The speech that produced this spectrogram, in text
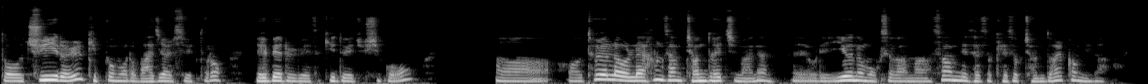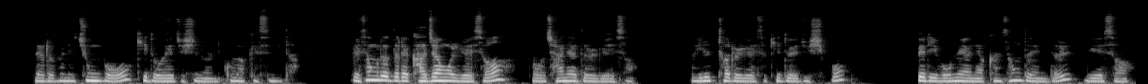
또 주의를 기쁨으로 맞이할 수 있도록 예배를 위해서 기도해 주시고 어, 어, 토요일 날 원래 항상 전도했지만은 예, 우리 이은호 목사가 아마 수암릿에서 계속 전도할 겁니다. 여러분이 중보 기도해 주시면 고맙겠습니다. 우리 성도들의 가정을 위해서 또 자녀들을 위해서 또 일터를 위해서 기도해 주시고 특별히 몸에 연약한 성도인들 위해서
